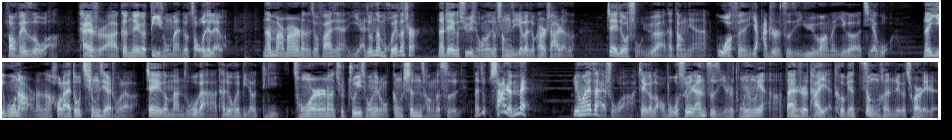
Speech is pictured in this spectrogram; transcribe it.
放飞自我了，开始啊跟这个弟兄们就走起来了。那慢慢的呢，就发现也就那么回子事儿，那这个需求呢就升级了，就开始杀人了。这就属于啊他当年过分压制自己欲望的一个结果。那一股脑的呢，后来都倾泻出来了。这个满足感啊，它就会比较低，从而呢去追求那种更深层的刺激，那就杀人呗。另外再说啊，这个老布虽然自己是同性恋啊，但是他也特别憎恨这个圈里人。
